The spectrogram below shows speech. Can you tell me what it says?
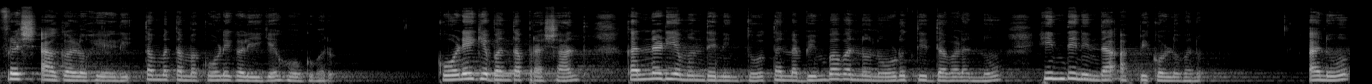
ಫ್ರೆಶ್ ಆಗಲು ಹೇಳಿ ತಮ್ಮ ತಮ್ಮ ಕೋಣೆಗಳಿಗೆ ಹೋಗುವರು. ಕೋಣೆಗೆ ಬಂದ ಪ್ರಶಾಂತ್ ಕನ್ನಡಿಯ ಮುಂದೆ ನಿಂತು ತನ್ನ ಬಿಂಬವನ್ನು ನೋಡುತ್ತಿದ್ದವಳನ್ನು ಹಿಂದಿನಿಂದ ಅಪ್ಪಿಕೊಳ್ಳುವನು. ಅನು,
